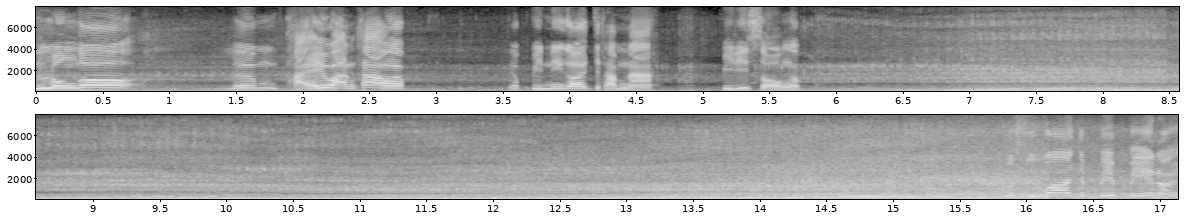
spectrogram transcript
นลงก็เริ่มไถหว่านข้าวครับ เดี๋ยวปีนี้ก็จะทำนา ปีที่สองครับรู้สึกว่าจะเป๊ะๆหน่อย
